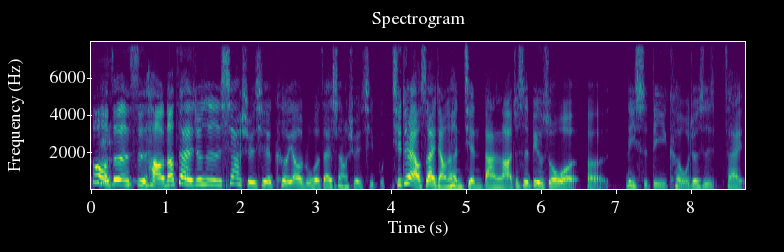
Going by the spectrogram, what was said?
哦，真的是好。然后再来就是下学期的课要如何在上学期补？其实对老师来讲就很简单啦，就是比如说我呃历史第一课，我就是在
